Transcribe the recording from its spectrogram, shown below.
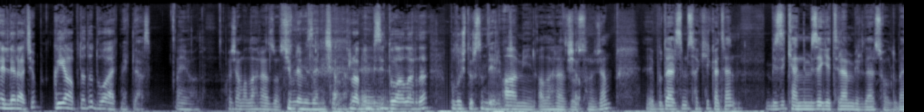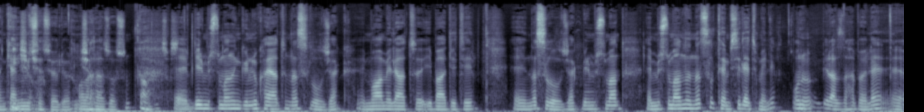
elleri açıp gıyapta da dua etmek lazım. Eyvallah. Hocam Allah razı olsun. Cümlemizden inşallah. Rabbim Ee, bizi dualarda buluştursun diyelim. hocam. Amin. Allah razı İnşallah. olsun hocam. E, bu dersimiz hakikaten bizi kendimize getiren bir ders oldu. Ben kendim İnşallah. için söylüyorum. İnşallah. Allah razı olsun. Allah razı olsun. E, bir Müslümanın günlük hayatı nasıl olacak? E, muamelatı, ibadeti e, nasıl olacak? Bir Müslüman e, Müslümanlığı nasıl temsil etmeli? Onu biraz daha böyle e,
